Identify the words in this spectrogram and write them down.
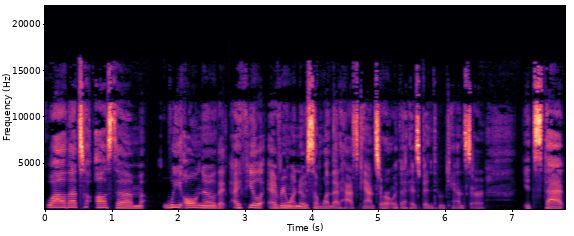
Wow, that's awesome. We all know that I feel everyone knows someone that has cancer or that has been through cancer. It's that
